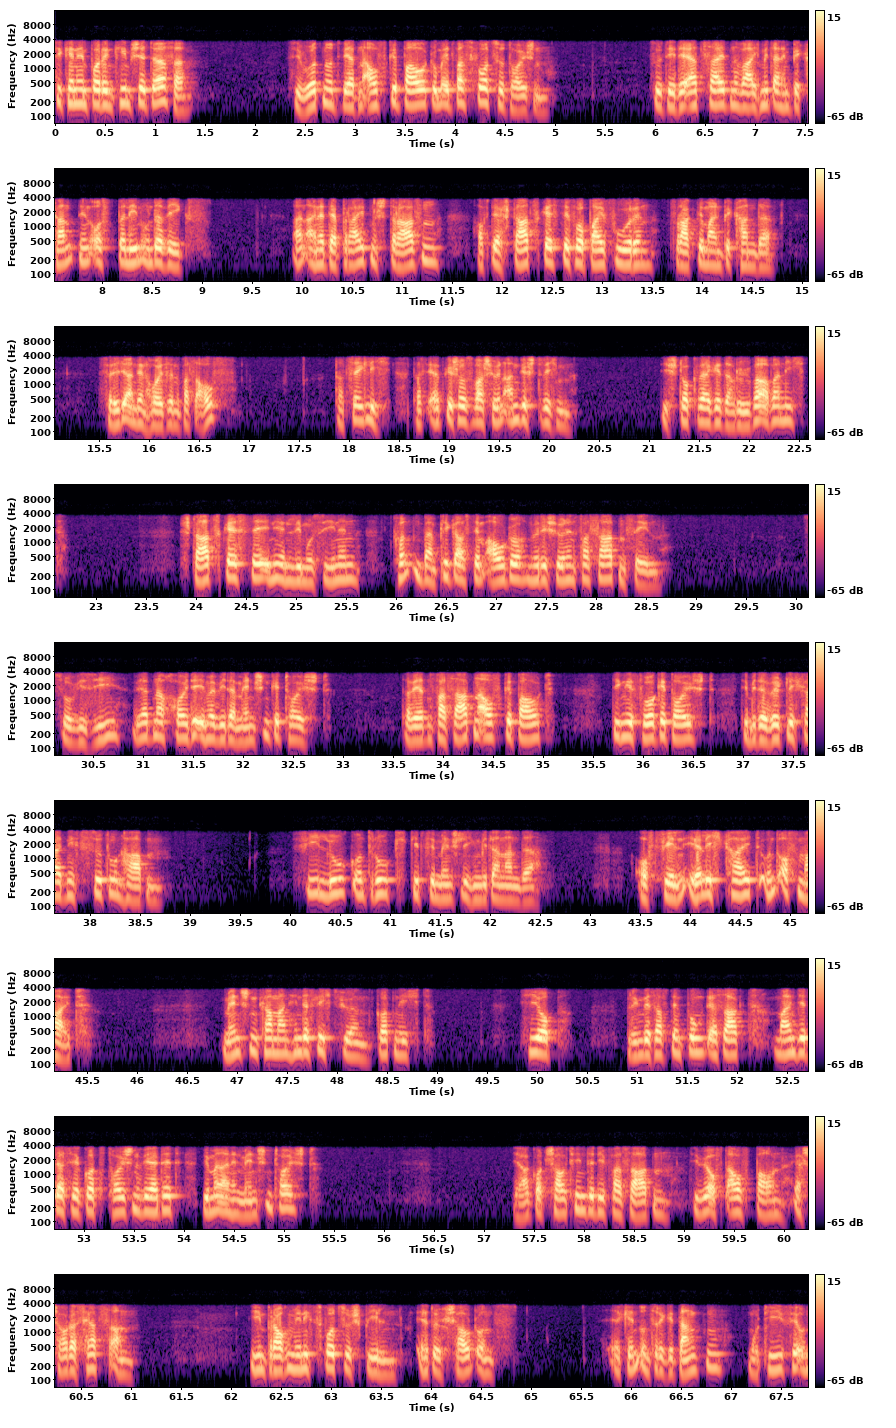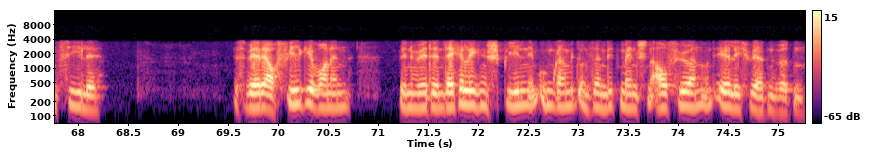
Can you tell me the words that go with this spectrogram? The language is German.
Sie kennen Borenkimsche Dörfer. Sie wurden und werden aufgebaut, um etwas vorzutäuschen. Zu DDR-Zeiten war ich mit einem Bekannten in Ostberlin unterwegs. An einer der breiten Straßen, auf der Staatsgäste vorbeifuhren, fragte mein Bekannter, fällt dir an den Häusern was auf? Tatsächlich, das Erdgeschoss war schön angestrichen, die Stockwerke darüber aber nicht. Staatsgäste in ihren Limousinen konnten beim Blick aus dem Auto nur die schönen Fassaden sehen. So wie Sie werden auch heute immer wieder Menschen getäuscht. Da werden Fassaden aufgebaut, Dinge vorgetäuscht, die mit der Wirklichkeit nichts zu tun haben. Viel Lug und Trug gibt es im menschlichen Miteinander. Oft fehlen Ehrlichkeit und Offenheit. Menschen kann man hinters Licht führen, Gott nicht. Hiob bringt es auf den Punkt, er sagt, meint ihr, dass ihr Gott täuschen werdet, wie man einen Menschen täuscht? Ja, Gott schaut hinter die Fassaden, die wir oft aufbauen. Er schaut das Herz an. Ihm brauchen wir nichts vorzuspielen. Er durchschaut uns. Er kennt unsere Gedanken, Motive und Ziele. Es wäre auch viel gewonnen, wenn wir den lächerlichen Spielen im Umgang mit unseren Mitmenschen aufhören und ehrlich werden würden.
